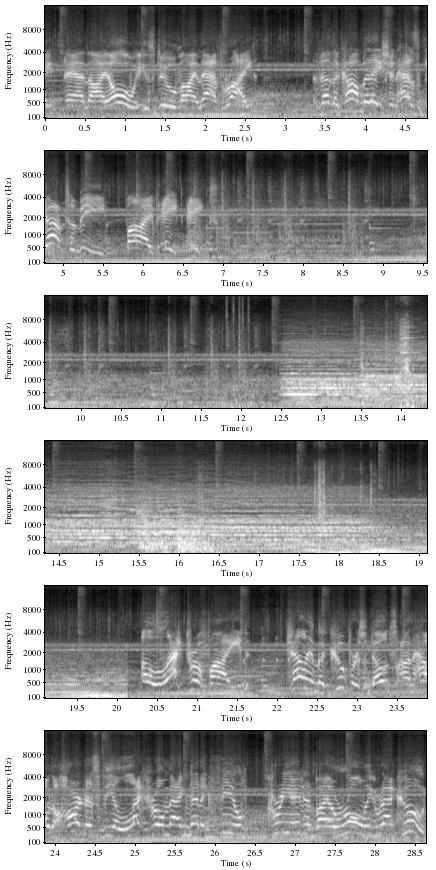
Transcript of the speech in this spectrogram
Right, and I always do my math right, then the combination has got to be 588. Electrified! Kelly McCooper's notes on how to harness the electromagnetic field created by a rolling raccoon.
